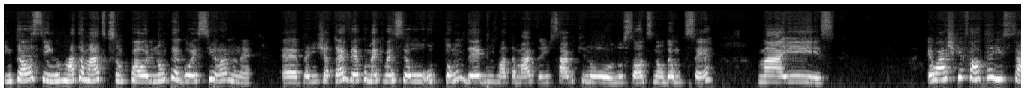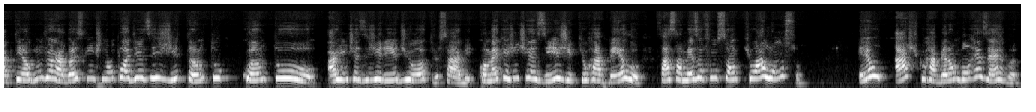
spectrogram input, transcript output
Então, assim, os matemáticos São Paulo não pegou esse ano, né? É, para a gente até ver como é que vai ser o, o tom dele nos matemáticos. A gente sabe que no, no Santos não deu muito certo, mas eu acho que falta isso, sabe? Tem alguns jogadores que a gente não pode exigir tanto quanto a gente exigiria de outros, sabe? Como é que a gente exige que o Rabelo faça a mesma função que o Alonso? Eu acho que o Rabelo é um bom reserva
